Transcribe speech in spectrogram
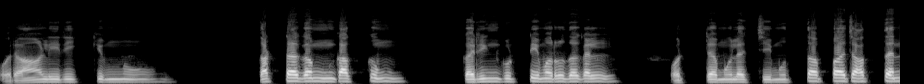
ഒരാളിരിക്കുന്നു. തട്ടകം കക്കും കരിങ്കുട്ടി മറുതകൾ. ഒറ്റമുലച്ചി മുത്തപ്പ ചാത്തൻ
